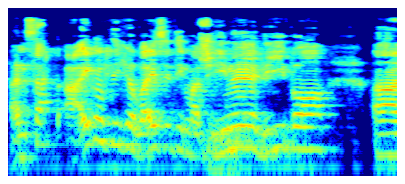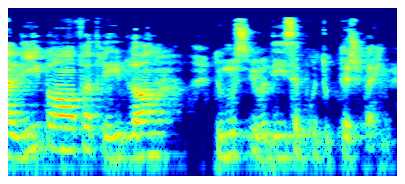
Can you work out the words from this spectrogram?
dann sagt eigentlicherweise die Maschine, lieber, äh, lieber Vertriebler, du musst über diese Produkte sprechen.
